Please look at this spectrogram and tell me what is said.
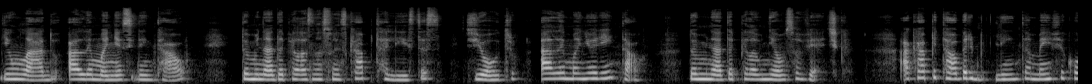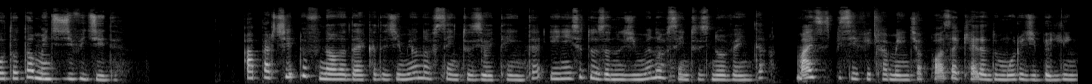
De um lado, a Alemanha Ocidental, dominada pelas nações capitalistas, de outro, a Alemanha Oriental, dominada pela União Soviética. A capital Berlim também ficou totalmente dividida. A partir do final da década de 1980 e início dos anos de 1990, mais especificamente após a queda do Muro de Berlim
